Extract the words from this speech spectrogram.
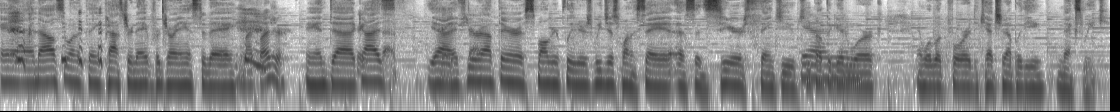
and I also want to thank Pastor Nate for joining us today. My pleasure. And uh, guys, stuff. yeah, Great if you're out there as small group leaders, we just want to say a sincere thank you. Keep Yeah, up the good man. work, and we'll look forward to catching up with you next week.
